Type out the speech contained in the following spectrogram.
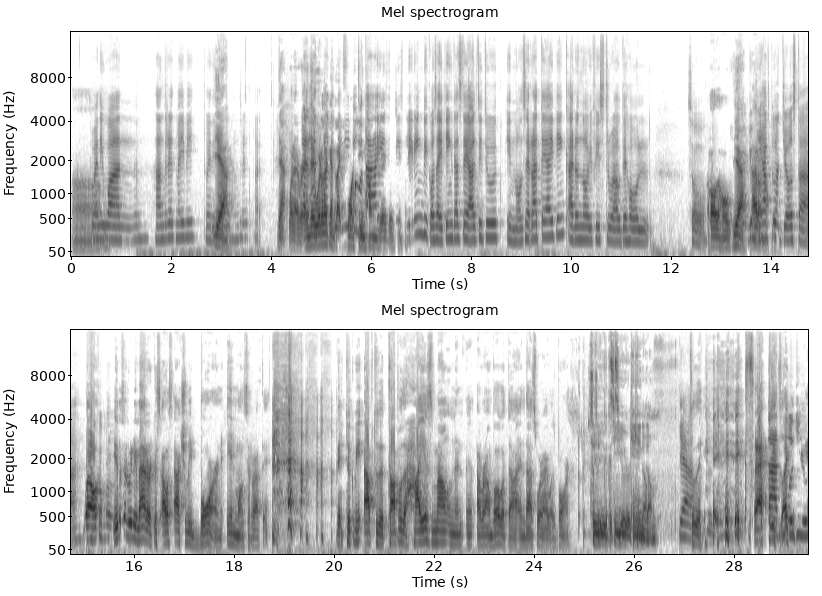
Um, Twenty one hundred maybe. Twenty Yeah. But Yeah, whatever. And they were like at like fourteen hundred. is misleading because I think that's the altitude in Monserrate. I think I don't know if it's throughout the whole. So Oh, the whole yeah. you I may don't know. have to adjust. Uh, Well, couple- it doesn't really matter because I was actually born in Monserrate. they took me up to the top of the highest mountain in, in, around Bogota, and that's where I was born. So you could see your kingdom. yeah. So they exactly, That so I hold could you.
